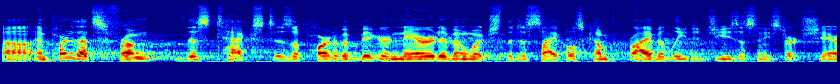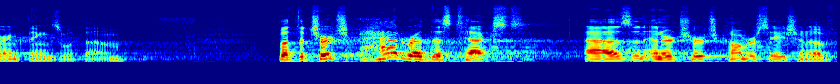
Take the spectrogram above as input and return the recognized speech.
uh, and part of that's from this text is a part of a bigger narrative in which the disciples come privately to Jesus and he starts sharing things with them. But the church had read this text as an inner church conversation of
